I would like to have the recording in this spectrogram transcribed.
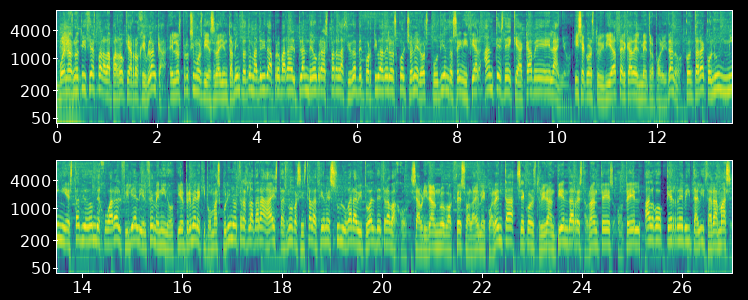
Buenas noticias para la parroquia rojiblanca. En los próximos días el Ayuntamiento de Madrid aprobará el plan de obras para la ciudad deportiva de los colchoneros, pudiéndose iniciar antes de que acabe el año. Y se construiría cerca del Metropolitano. Contará con un mini estadio donde jugará el filial y el femenino, y el primer equipo masculino trasladará a estas nuevas instalaciones su lugar habitual de trabajo. Se abrirá un nuevo acceso a la M40, se construirán tiendas, restaurantes, hotel, algo que revitalizará más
